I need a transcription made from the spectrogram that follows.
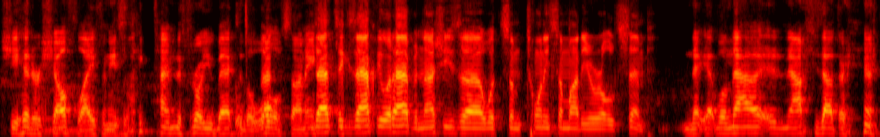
she hit her shelf life, and he's like, "Time to throw you back to the wolves, sonny." That's exactly what happened. Now she's uh, with some twenty some odd year old simp. Yeah, Well, now now she's out there.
